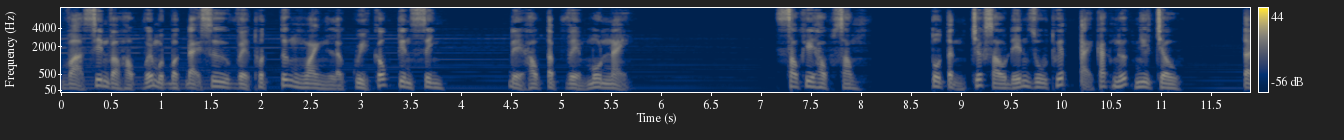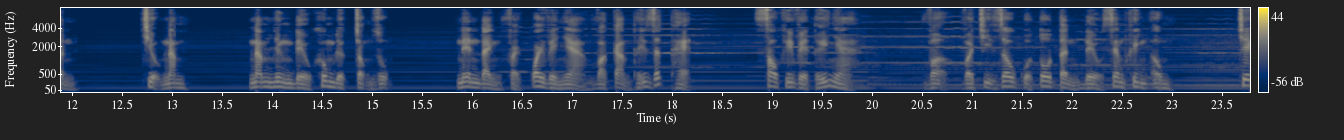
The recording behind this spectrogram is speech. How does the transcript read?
và xin vào học với một bậc đại sư về thuật tương hoành là Quỷ Cốc Tiên Sinh để học tập về môn này. Sau khi học xong, Tô Tần trước sau đến du thuyết tại các nước như Châu, Tần, Triệu Năm, Năm nhưng đều không được trọng dụng, nên đành phải quay về nhà và cảm thấy rất thẹn. Sau khi về tới nhà, vợ và chị dâu của Tô Tần đều xem khinh ông, chê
